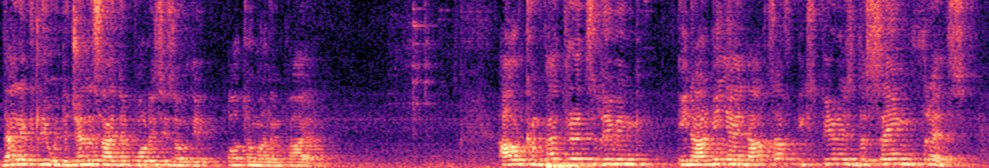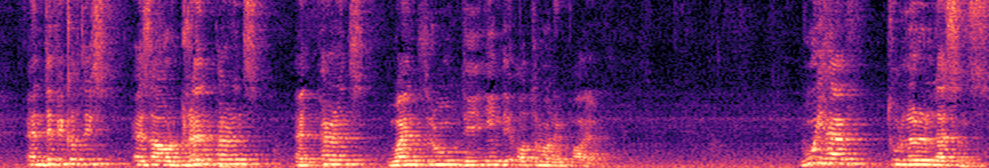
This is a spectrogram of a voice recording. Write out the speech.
directly with the genocidal policies of the Ottoman Empire. Our compatriots living in Armenia and Artsakh experienced the same threats and difficulties as our grandparents and parents went through the, in the Ottoman Empire. We have to learn lessons,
